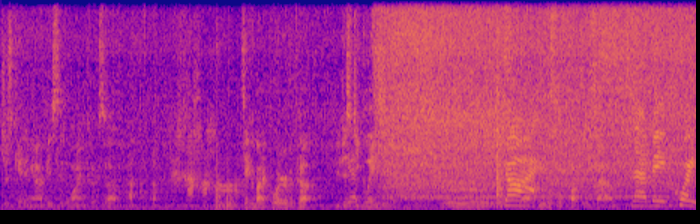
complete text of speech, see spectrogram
Just kidding, obviously the wine cooks up. Take about a quarter of a cup. You're just Yep. deglazing it. Ooh, God. beautiful fucking sound. That made quite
